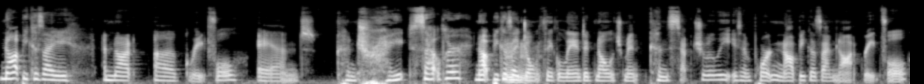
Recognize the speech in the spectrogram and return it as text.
not because I am not a grateful and contrite settler, not because I Mhm. don't think land acknowledgement conceptually is important, not because I'm not grateful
